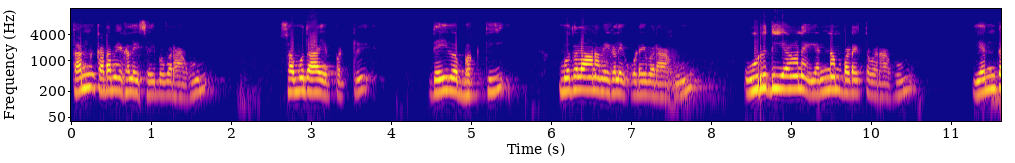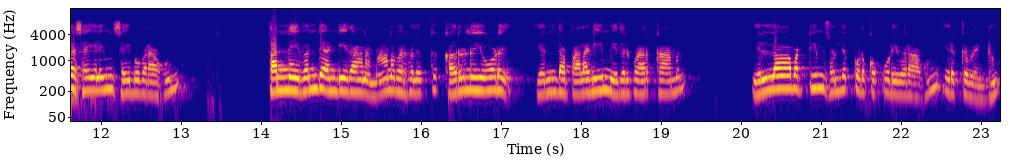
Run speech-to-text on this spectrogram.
தன் கடமைகளை செய்பவராகவும் சமுதாயப்பற்று தெய்வ பக்தி முதலானவைகளை உடையவராகவும் உறுதியான எண்ணம் படைத்தவராகவும் எந்த செயலையும் செய்பவராகவும் தன்னை வந்து அண்டியதான மாணவர்களுக்கு கருணையோடு எந்த பலனையும் எதிர்பார்க்காமல் எல்லாவற்றையும் சொல்லிக் கொடுக்கக்கூடியவராகவும் இருக்க வேண்டும்.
